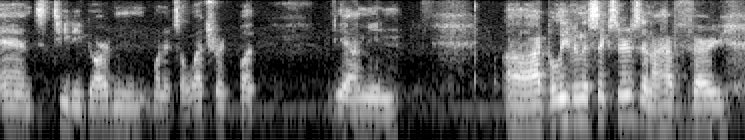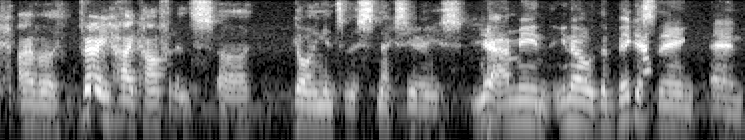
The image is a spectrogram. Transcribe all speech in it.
and TD Garden when it's electric. But yeah, I mean. Uh, I believe in the Sixers, and I have very, I have a very high confidence uh, going into this next series. Yeah, I mean, you know, the biggest thing, and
